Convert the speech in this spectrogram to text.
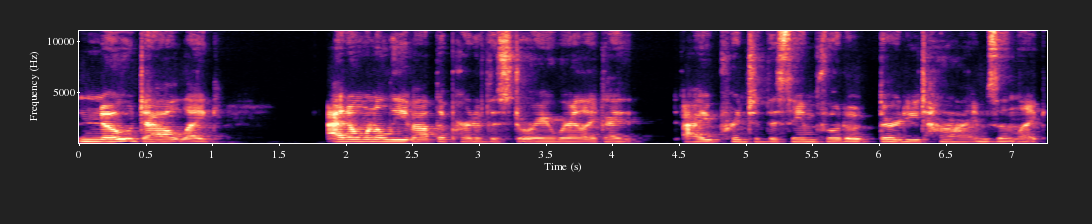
no doubt, like, I don't want to leave out the part of the story where like I I printed the same photo 30 times and like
